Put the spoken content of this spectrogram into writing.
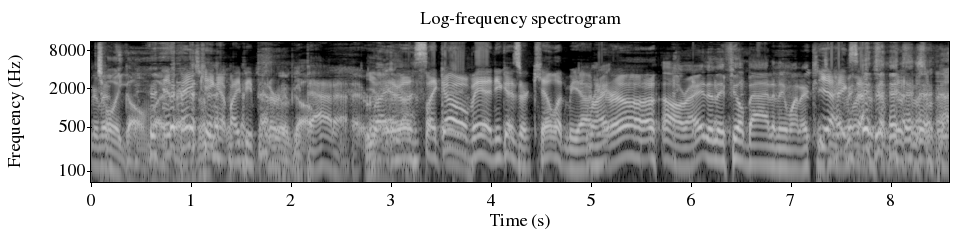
tournament. toy golf. like In that, banking, it might be better to be golf. bad at it, Yeah. right? It's like, oh man, you guys are killing me out Right. here. Oh. All right, and they feel bad and they want to continue. Yeah, exactly. yeah,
